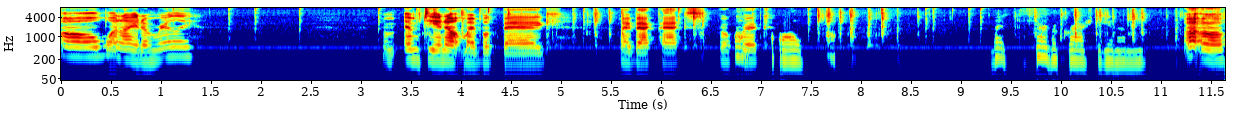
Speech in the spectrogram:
Oh, one item, really? I'm emptying out my book bag, my backpacks, real Oh, quick. Oh, fuck. Server crashed again on me. Uh-oh.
